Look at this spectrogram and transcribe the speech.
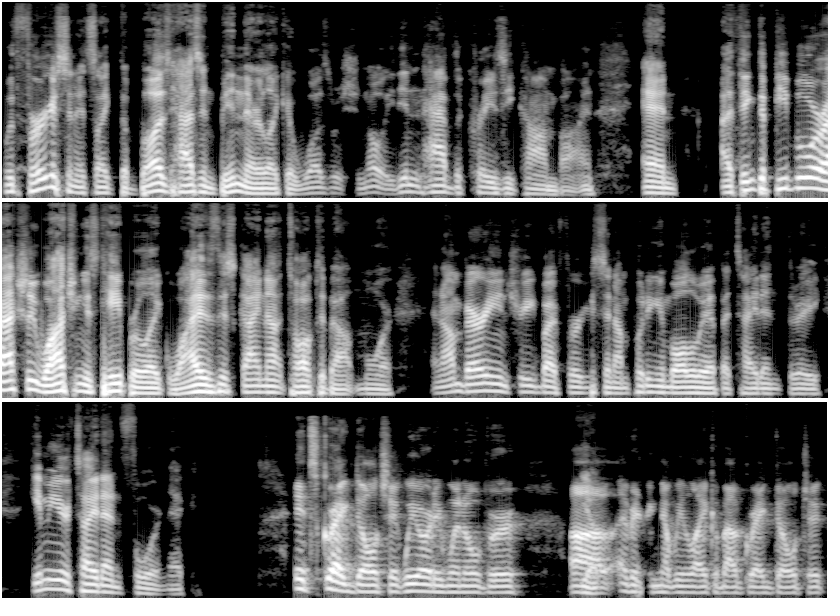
with Ferguson, it's like the buzz hasn't been there like it was with Chenal. He didn't have the crazy combine, and I think the people who are actually watching his tape are like, why is this guy not talked about more? And I'm very intrigued by Ferguson. I'm putting him all the way up at tight end three. Give me your tight end four, Nick. It's Greg Dulcich. We already went over uh, everything that we like about Greg Dulcich.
